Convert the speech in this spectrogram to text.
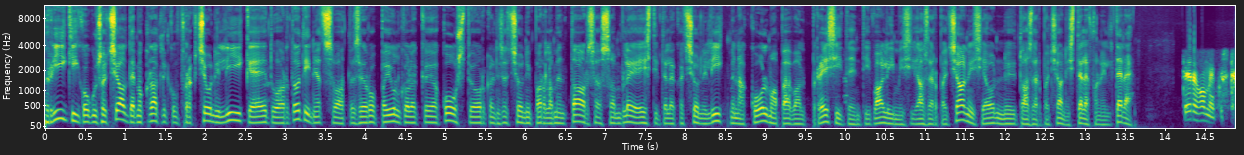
riigikogu Sotsiaaldemokraatliku fraktsiooni liige Eduard Odinets vaatles Euroopa Julgeoleku ja Koostööorganisatsiooni Parlamentaarse Assamblee Eesti delegatsiooni liikmena kolmapäeval presidendivalimisi Aserbaidžaanis ja on nüüd Aserbaidžaanis telefonil, tere! tere hommikust!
